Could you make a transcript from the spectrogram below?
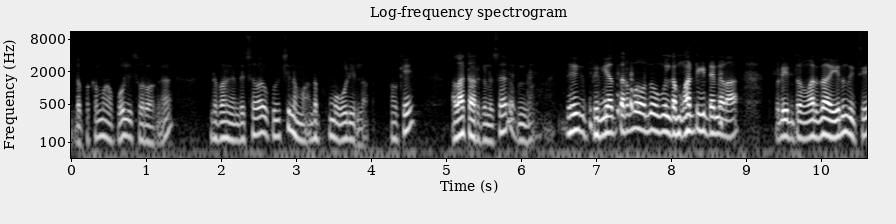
இந்த பக்கமாக போலீஸ் வருவாங்க. இந்த பாருங்க இந்த சவரை குதிச்சு நம்ம அந்த பக்கமாக ஓடிடலாம். ஓகே? அலர்ட்டாக இருக்கணும் சார். அப்படின்னு டேய், தெரியாதனமா வந்து உங்கள்கிட்ட மாட்டிக்கிட்டேனடா அப்படின்ற மாதிரி தான் இருந்துச்சு.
